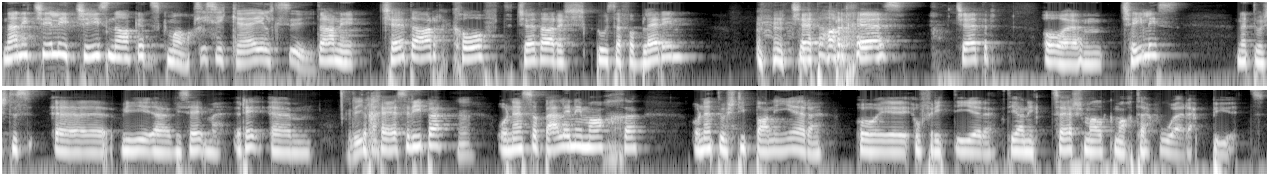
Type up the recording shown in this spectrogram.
Dann habe ich Chili Cheese Nuggets gemacht. Die waren geil. Gewesen. Da habe ich Cheddar gekauft. Cheddar ist Cousin von Blerin. Cheddar-Käse. Cheddar. Und ähm, Chilis. Dann tust du das, äh, wie, äh, wie sagt man, Re ähm, Reiben. Käse reiben. Und dann so Bällchen machen. Und dann tust du die panieren. Und, äh, und frittieren. Die habe ich zuerst mal gemacht. Eine hure Bütze.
